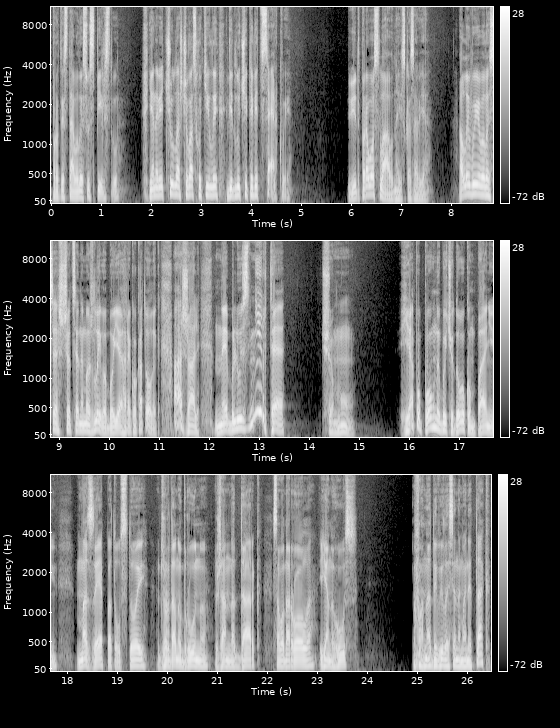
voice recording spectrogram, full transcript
протиставили суспільству. Я навіть чула, що вас хотіли відлучити від церкви. Від православної, сказав я. Але виявилося, що це неможливо, бо я греко-католик. А жаль, не блюзнірте. Чому? Я поповнив би чудову компанію Мазепа, Толстой, Джордано Бруно, Жанна Дарк, Савонарола, Ян Гус. Вона дивилася на мене так,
